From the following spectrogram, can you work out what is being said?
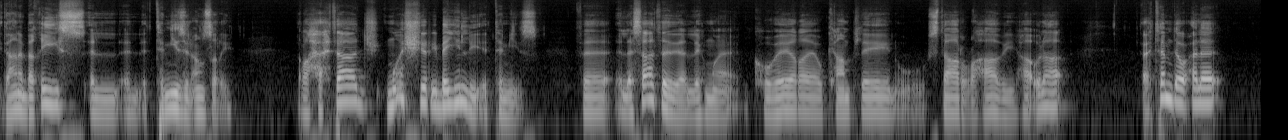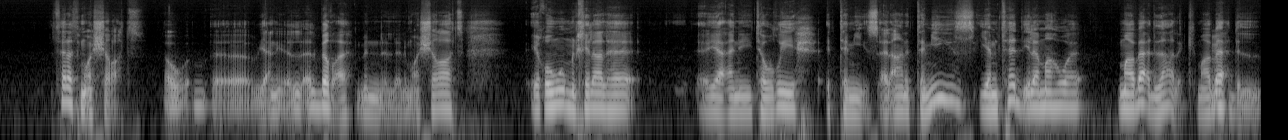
إذا أنا بقيس ال- ال- التمييز العنصري راح أحتاج مؤشر يبين لي التمييز فالأساتذة اللي هم كوفيرا وكامبلين وستار ورهابي هؤلاء اعتمدوا على ثلاث مؤشرات أو آه، يعني ال- البضعة من المؤشرات يقومون من خلالها يعني توضيح التمييز الآن التمييز يمتد إلى ما هو ما بعد ذلك ما. بعد ال-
